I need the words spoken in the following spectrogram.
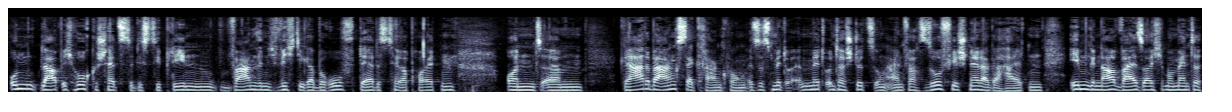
unglaublich hochgeschätzte Disziplin, ein wahnsinnig wichtiger Beruf, der des Therapeuten. Und ähm, gerade bei Angsterkrankungen ist es mit, mit Unterstützung einfach so viel schneller gehalten. Eben genau, weil solche Momente,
